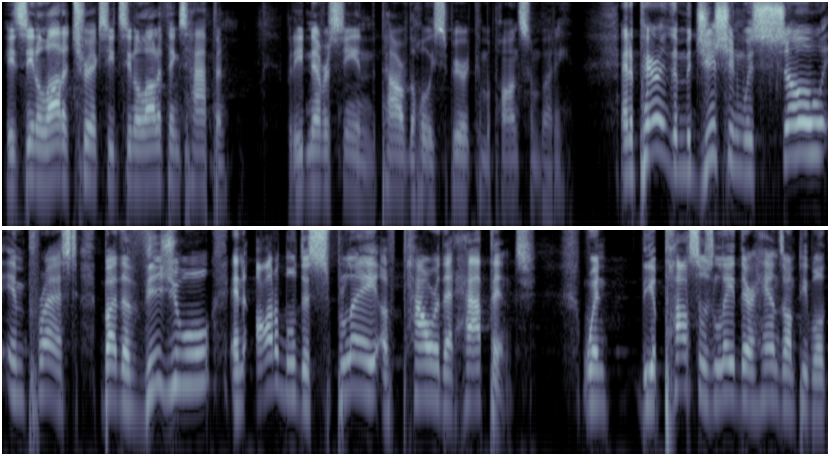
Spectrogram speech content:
He'd seen a lot of tricks, he'd seen a lot of things happen, but he'd never seen the power of the Holy Spirit come upon somebody. And apparently, the magician was so impressed by the visual and audible display of power that happened when the apostles laid their hands on people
